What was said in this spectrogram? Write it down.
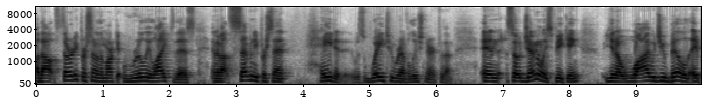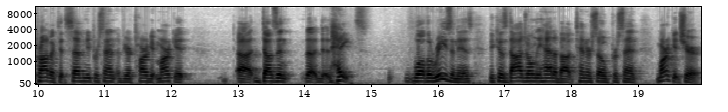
about 30% of the market really liked this and about 70% hated it. It was way too revolutionary for them. And so generally speaking, you know, why would you build a product that 70% of your target market uh, doesn't, uh, hates? Well, the reason is because Dodge only had about 10 or so percent market share.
